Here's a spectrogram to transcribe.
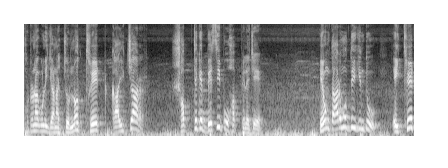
ঘটনাগুলি জানার জন্য থ্রেড কালচার সবথেকে বেশি প্রভাব ফেলেছে। এবং তার মধ্যেই কিন্তু এই থ্রেড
